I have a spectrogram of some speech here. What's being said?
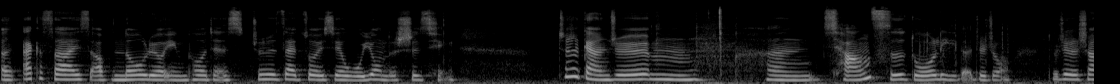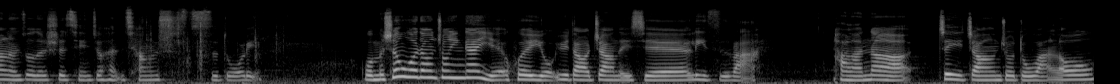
，an exercise of no real importance，就是在做一些无用的事情，就是感觉嗯，很强词夺理的这种，就这个商人做的事情就很强词夺理。我们生活当中应该也会有遇到这样的一些例子吧。好了，那这一章就读完喽，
